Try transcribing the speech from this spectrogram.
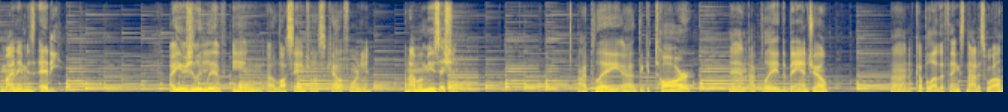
My name is Eddie. I usually live in uh, Los Angeles, California, and I'm a musician. I play uh, the guitar and I play the banjo uh, and a couple other things, not as well.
